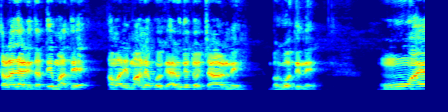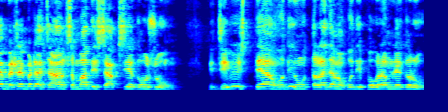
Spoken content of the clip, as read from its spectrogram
તળાજાની ધરતી માથે અમારી માને કોઈ ગાયું દેતો હોય નહીં ભગવતીને. હું આયા બેઠા બેઠા ચાંદ સમાધિ સાક્ષીએ કહું છું કે જીવીશ ત્યાં સુધી હું તળાજામાં કોઈ પ્રોગ્રામ નહીં કરું.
